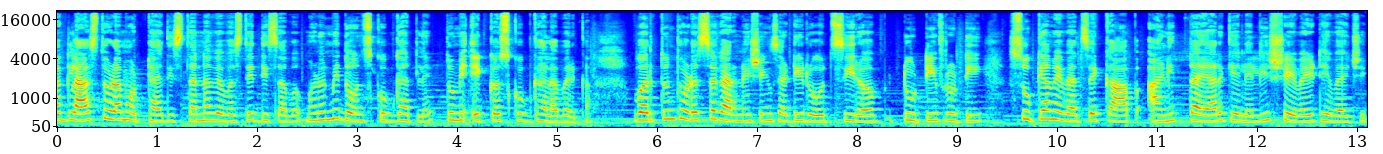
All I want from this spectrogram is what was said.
हा ग्लास थोडा मोठा आहे दिसताना व्यवस्थित दिसावं. म्हणून मी दोन स्कूप घातले. तुम्ही एकच स्कूप घाला बरं का. वरतून थोडंसं गार्निशिंगसाठी रोज सिरप टुटी फ्रुटी सुक्या मेव्याचे काप आणि तयार केलेली शेवई ठेवायची.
